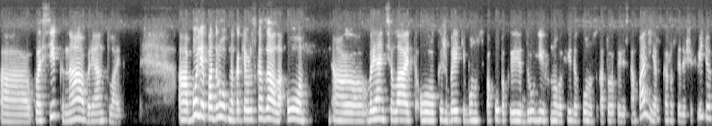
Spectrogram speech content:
Classic на вариант Light. А, более подробно, как я уже сказала, о а, варианте Light, о кэшбэке, бонусе покупок и других новых видах бонусов, которые появились в компании, я расскажу в следующих видео.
